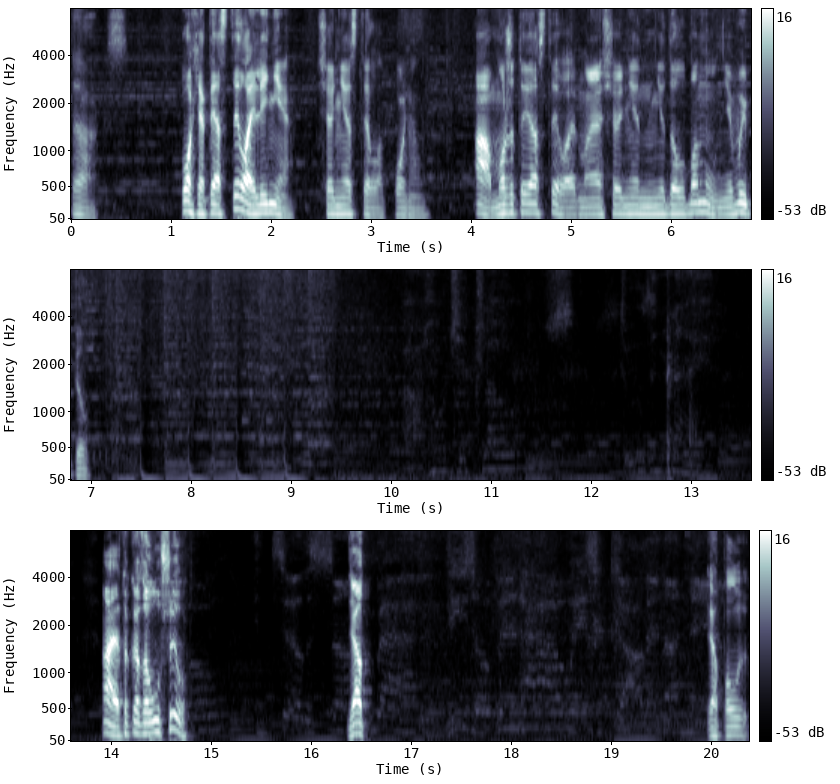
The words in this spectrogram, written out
Так. Ох, ты остыла или не? Еще не остыла, понял. А, может и остыла, но я еще не, не долбанул, не выпил. А, я только заглушил. Я... Я пол...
